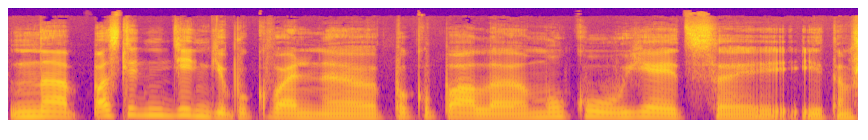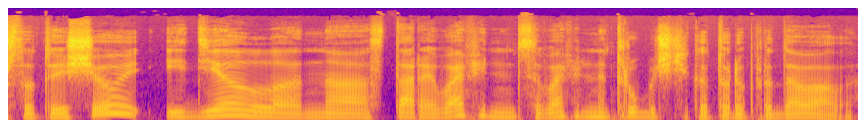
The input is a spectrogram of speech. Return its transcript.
на последние деньги буквально покупала муку, яйца и там что-то еще, и делала на старой вафельнице вафельные трубочки, которые продавала.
